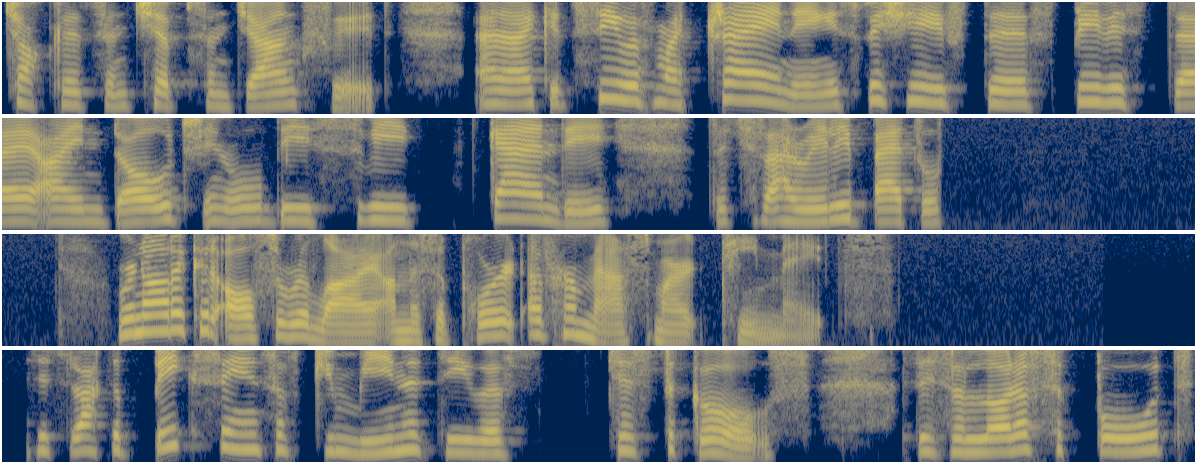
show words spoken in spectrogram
chocolates and chips and junk food. And I could see with my training, especially if the previous day I indulged in all these sweet candy, such as a really battled. Renata could also rely on the support of her Massmart teammates. It's like a big sense of community with just the girls. There's a lot of support,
